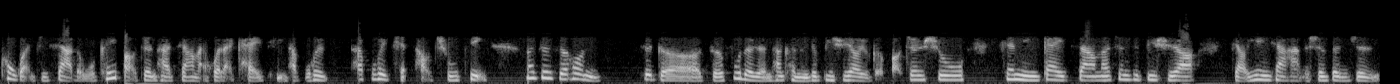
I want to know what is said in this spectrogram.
控管之下的，我可以保证他将来会来开庭，他不会他不会潜逃出境。那这时候你这个责付的人，他可能就必须要有个保证书，签名盖章，那甚至必须要缴验一下他的身份证。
